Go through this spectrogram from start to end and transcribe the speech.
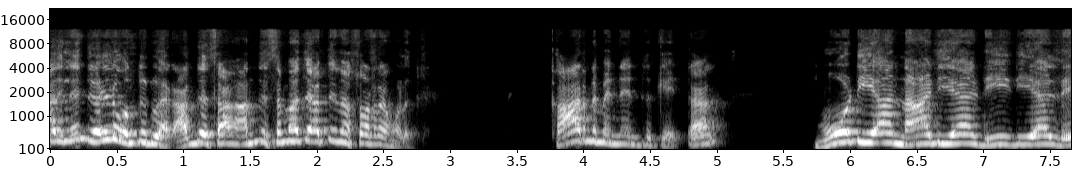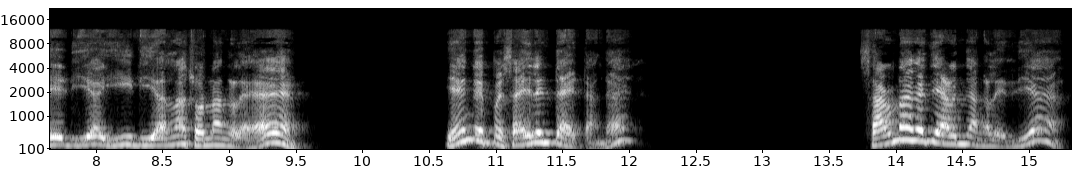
அதுலேருந்து வெளில வந்துடுவார். அந்த அந்த சமாச்சாரத்தை நான் சொல்றேன் உங்களுக்கு. காரணம் என்ன என்று கேட்டால் மோடியா நாடியா டிடியா லேடியா ஈடியாலாம் சொன்னாங்களே ஏங்க இப்ப சைலண்ட் ஆயிட்டாங்க? சரணாகதி அடைஞ்சாங்களே இல்லையா?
